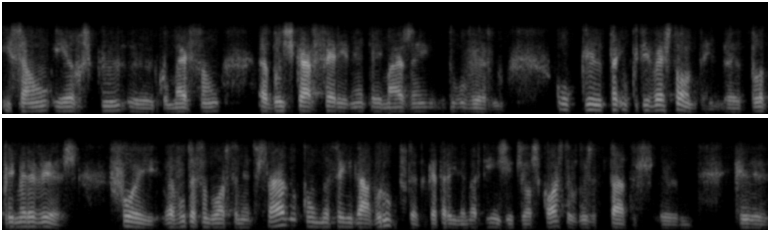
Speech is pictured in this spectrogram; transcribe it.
e são erros que uh, começam a beliscar seriamente a imagem do governo. O que, o que tiveste ontem, eh, pela primeira vez, foi a votação do Orçamento de Estado, com uma saída abrupta de Catarina Martins e de Jorge Costa, os dois deputados eh, que,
